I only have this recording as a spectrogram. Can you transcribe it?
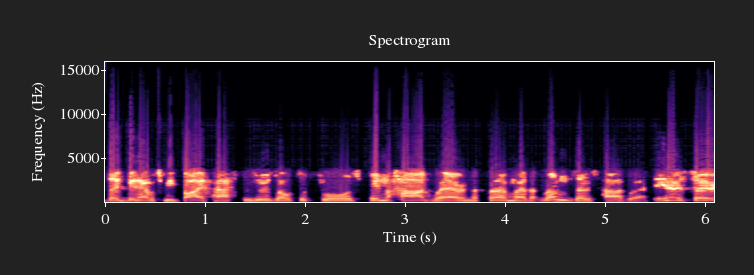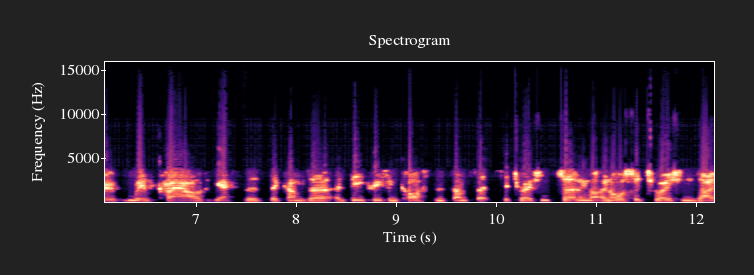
they've been able to be bypassed as a result of flaws in the hardware and the firmware that runs those hardware. You know, so with cloud, yes, there, there comes a, a decrease in cost in some situations. Certainly not in all situations. I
